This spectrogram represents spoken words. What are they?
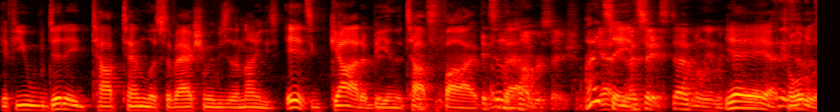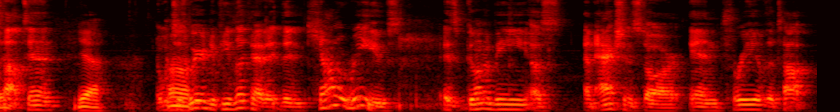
if you did a top 10 list of action movies of the 90s, it's got to be in the top five. It's in the conversation. I'd Yeah, say I'd it's say it's definitely in the. yeah yeah yeah It's totally in the top ten, yeah which Uh, is weird if you look at it. Then Keanu Reeves is going to be a s an action star in three of the top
